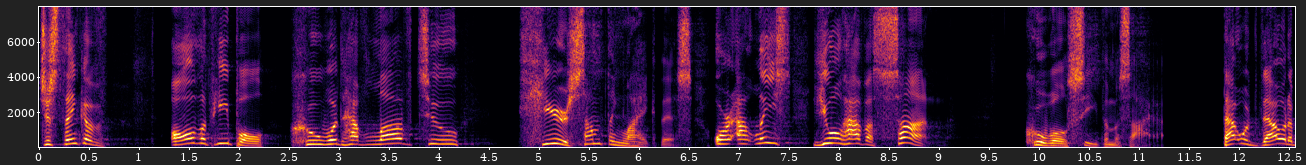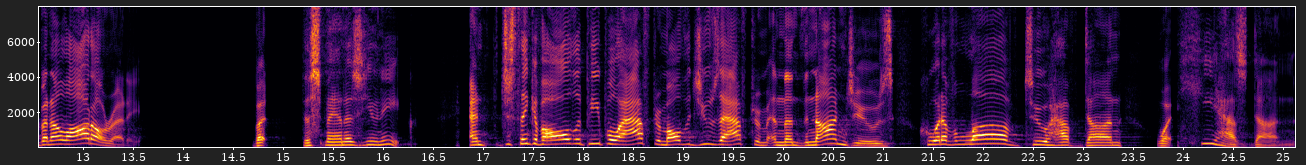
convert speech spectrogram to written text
Just think of all the people who would have loved to hear something like this. Or at least you'll have a son who will see the Messiah. That would, that would have been a lot already. But this man is unique. And just think of all the people after him, all the Jews after him, and then the non Jews who would have loved to have done what he has done,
